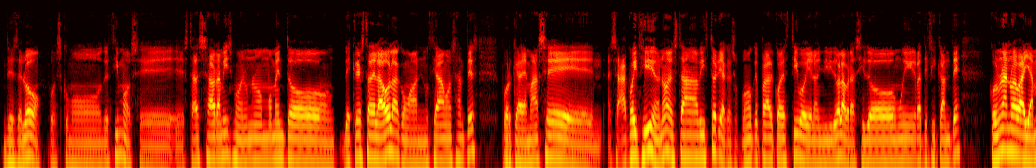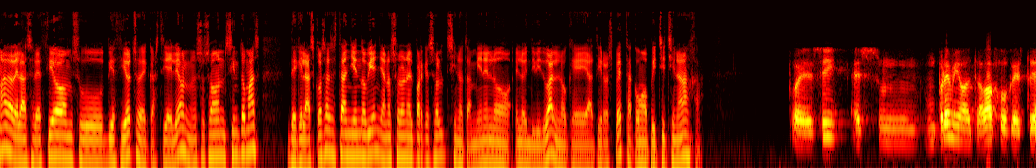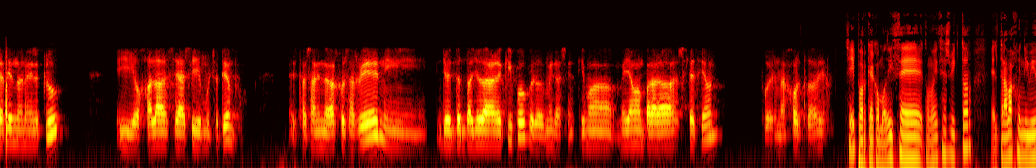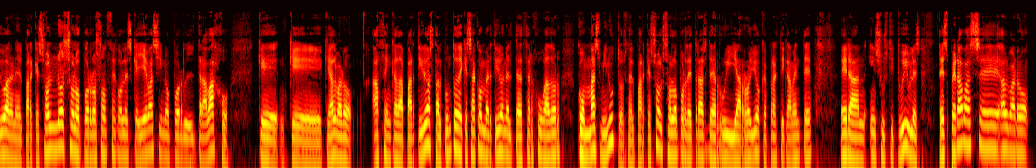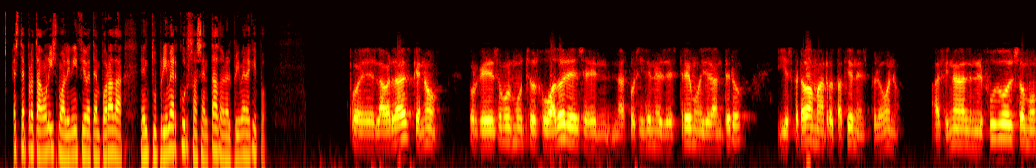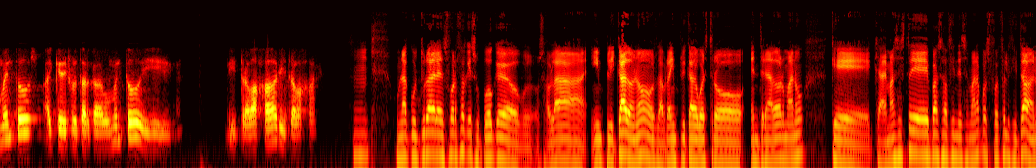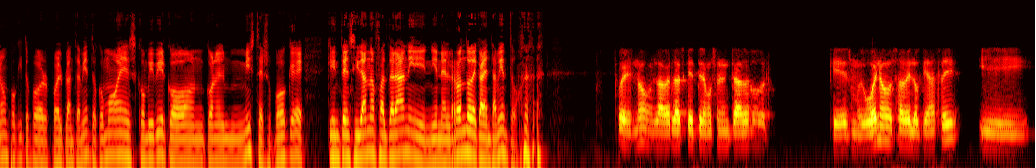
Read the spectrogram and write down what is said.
Desde luego, pues como decimos, eh, estás ahora mismo en un momento de cresta de la ola, como anunciábamos antes, porque además eh, ha coincidido, ¿no? Esta victoria, que supongo que para el colectivo y en lo individual habrá sido muy gratificante, con una nueva llamada de la selección sub-18 de Castilla y León. Esos son síntomas de que las cosas están yendo bien, ya no solo en el Parque Sol, sino también en lo, en lo individual, en lo que a ti respecta, como Pichichi Naranja. Pues sí, es un, premio al trabajo que estoy haciendo en el club y ojalá sea así mucho tiempo. Están saliendo las cosas bien y yo intento ayudar al equipo, pero mira, si encima me llaman para la selección, pues mejor todavía. Sí, porque como dice, como dices Víctor, el trabajo individual en el Parque Sol no solo por los 11 goles que lleva, sino por el trabajo que, que, que, Álvaro hace en cada partido, hasta el punto de que se ha convertido en el tercer jugador con más minutos del Parque Sol, solo por detrás de Rui y Arroyo, que prácticamente eran insustituibles. ¿Te esperabas, eh, Álvaro, este protagonismo al inicio de temporada en tu primer curso asentado en el primer equipo? Pues la verdad es que no, porque somos muchos jugadores en las posiciones de extremo y delantero y esperaba más rotaciones, pero bueno, al final en el fútbol son momentos, hay que disfrutar cada momento y, y trabajar y trabajar. Una cultura del esfuerzo que supongo que os habrá implicado, ¿no? Os la habrá implicado vuestro entrenador Manu, que, que, además este pasado fin de semana pues fue felicitado, ¿no? Un poquito por, por el planteamiento. ¿Cómo es convivir con, con el míster? Supongo que, que intensidad no faltará ni, ni en el rondo de calentamiento. Pues no, la verdad es que tenemos un entrenador que es muy bueno, sabe lo que hace y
